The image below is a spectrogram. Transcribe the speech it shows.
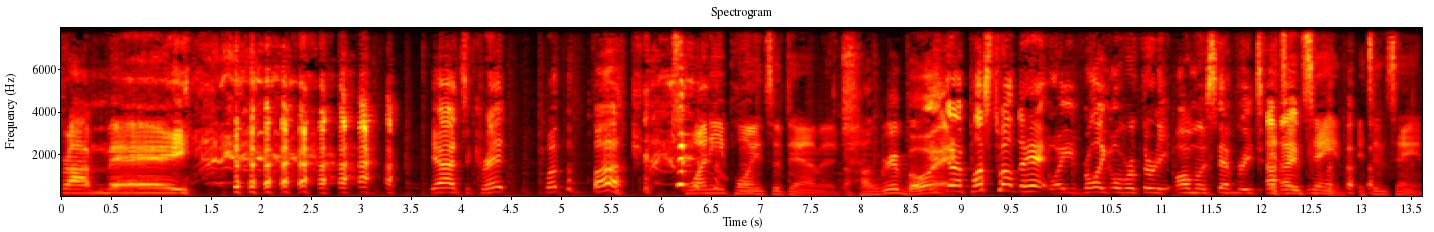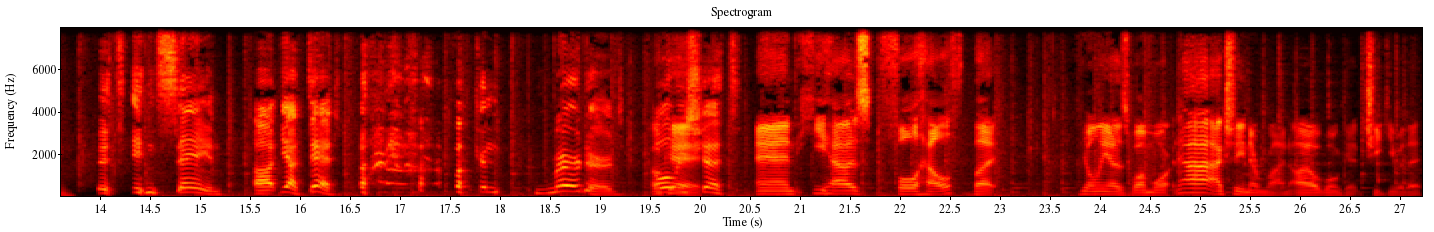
Everything from me. yeah, it's a crit. What the fuck? 20 points of damage. Hungry boy. You got a plus 12 to hit while you're rolling over 30 almost every time. It's insane. It's insane. it's insane. Uh, yeah, dead. Fucking murdered. Holy shit. And he has full health, but he only has one more. Nah, actually, never mind. I won't get cheeky with it.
